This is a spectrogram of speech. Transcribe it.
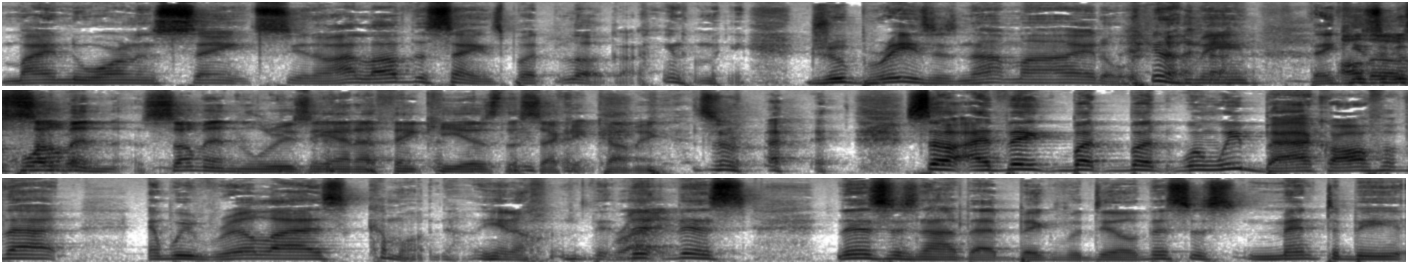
my New Orleans Saints. You know, I love the Saints, but look, you know, what I mean, Drew Brees is not my idol. You know what I mean? Thank you. Although some in some in Louisiana think he is the second coming. That's right. So I think, but but when we back off of that and we realize, come on, you know, th- th- this this is not that big of a deal. This is meant to be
